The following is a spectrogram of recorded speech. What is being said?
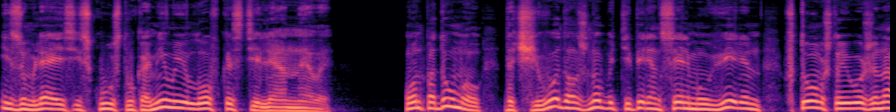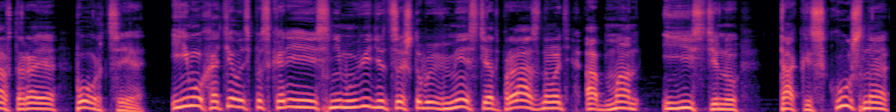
изумляясь искусству Камилы и ловкости Леонеллы. Он подумал, до чего должно быть теперь Ансельмо уверен в том, что его жена вторая порция, и ему хотелось поскорее с ним увидеться, чтобы вместе отпраздновать обман и истину, так искусно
